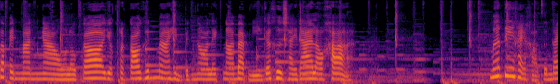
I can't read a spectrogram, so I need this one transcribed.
จะเป็นมันเงา แล้วก็ยกตะกร้อขึ้นมาเห็นเป็นงอเล็กน้อยแบบนี้ก็คือใช้ได้แล้วค่ะ เมื่อตีไข่ขาวจนได้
